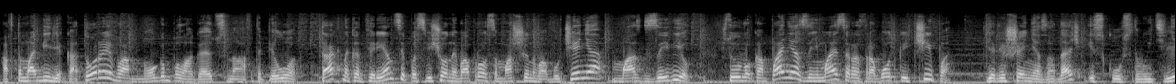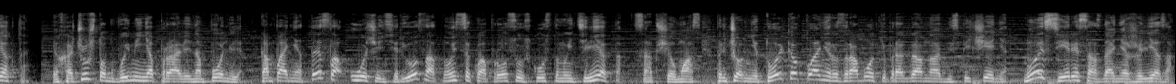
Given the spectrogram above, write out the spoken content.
автомобили которой во многом полагаются на автопилот. Так, на конференции, посвященной вопросам машинного обучения, Маск заявил, что его компания занимается разработкой чипа для решения задач искусственного интеллекта. Я хочу, чтобы вы меня правильно поняли. Компания Tesla очень серьезно относится к вопросу искусственного интеллекта, сообщил Маск. Причем не только в плане разработки программного обеспечения, но и в сфере создания железа.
